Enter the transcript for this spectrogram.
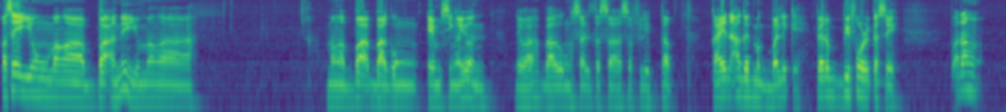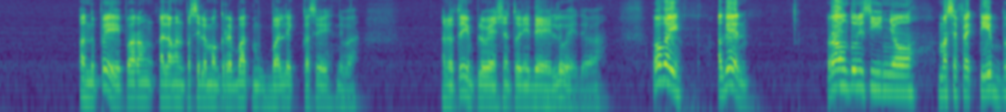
Kasi yung mga ba, ano eh, yung mga mga ba- bagong MC ngayon, 'di ba? Bagong salta sa sa flip top. Kaya na agad magbalik eh. Pero before kasi parang ano pa eh, parang alangan pa sila magrebat, magbalik kasi, 'di ba? Ano 'to, influence to ni Delo eh, 'di ba? Okay. Again, round 2 ni Sinyo, mas effective,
